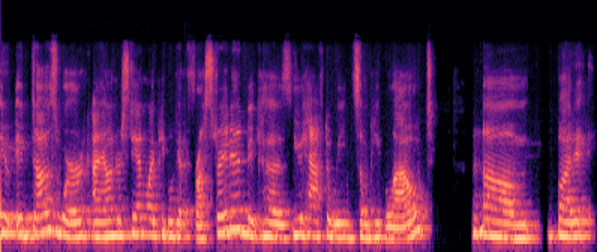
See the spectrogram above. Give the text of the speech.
it it does work. I understand why people get frustrated because you have to weed some people out. Mm-hmm. Um, but it,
